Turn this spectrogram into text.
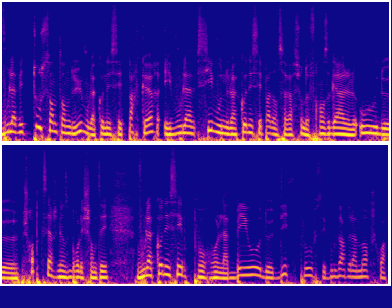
Vous l'avez tous entendue, vous la connaissez par cœur, et vous la, si vous ne la connaissez pas dans sa version de France Gall ou de. Je crois pas que Serge Gainsbourg l'ait chantée, vous la connaissez pour la BO de Death Proof, c'est Boulevard de la Mort, je crois,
